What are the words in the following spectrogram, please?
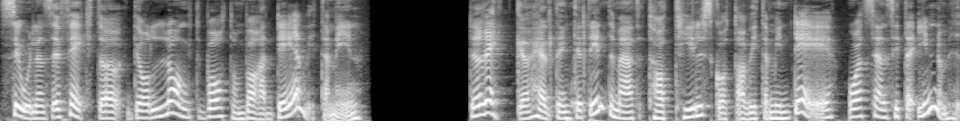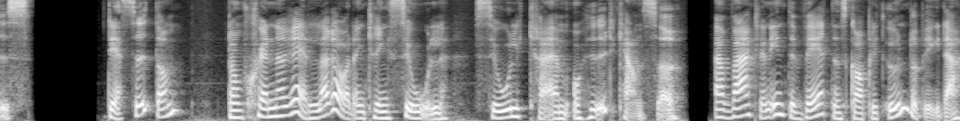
Solens effekter går långt bortom bara D-vitamin. Det räcker helt enkelt inte med att ta tillskott av vitamin D och att sedan sitta inomhus. Dessutom, de generella råden kring sol, solkräm och hudcancer är verkligen inte vetenskapligt underbyggda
